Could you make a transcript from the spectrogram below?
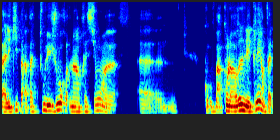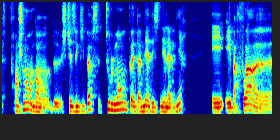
bah, l'équipe n'a pas tous les jours l'impression euh, euh, bah, qu'on leur donne les clés. En fait, franchement, chez The Keepers, tout le monde peut être amené à dessiner l'avenir. Et, parfois, euh,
